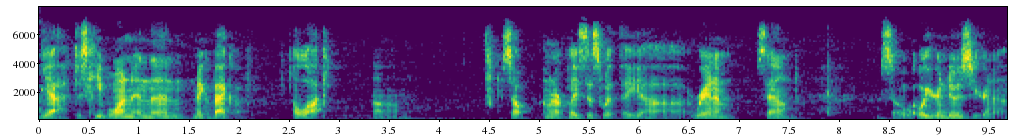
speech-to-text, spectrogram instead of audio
yeah, just keep one and then make a backup. A lot. Um, so I'm going to replace this with a uh, random sound. So what you're going to do is you're going to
